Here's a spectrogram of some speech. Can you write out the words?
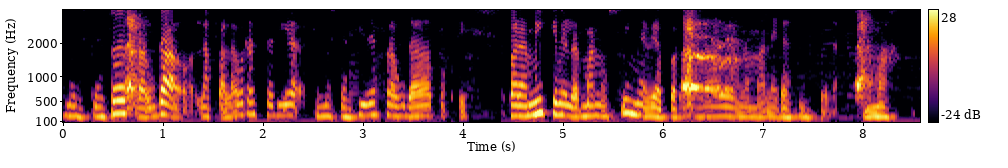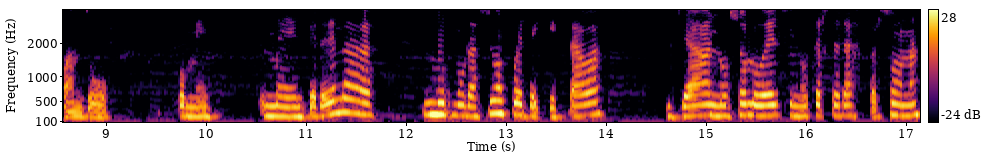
me siento defraudado. La palabra sería que me sentí defraudada porque para mí que el hermano sí me había perdonado de una manera sincera. Más cuando me enteré de la murmuración, pues de que estaba ya no solo él, sino terceras personas,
